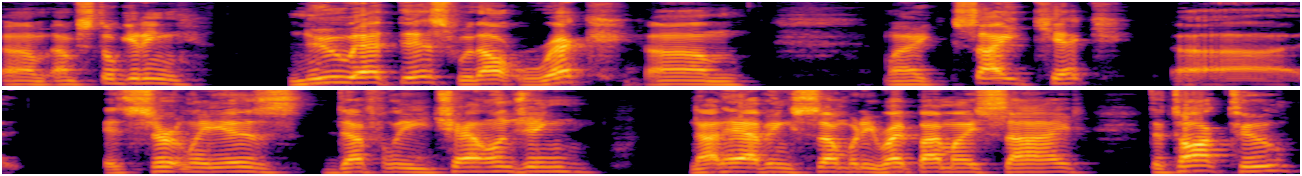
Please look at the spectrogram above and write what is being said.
um, I'm still getting new at this without Rick, um, my sidekick. Uh, it certainly is definitely challenging not having somebody right by my side to talk to.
